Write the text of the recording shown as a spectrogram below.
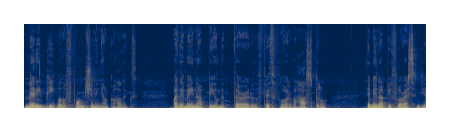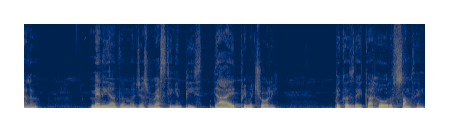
Many people are functioning alcoholics. While they may not be on the third or the fifth floor of a hospital, they may not be fluorescent yellow. Many of them are just resting in peace died prematurely because they got hold of something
